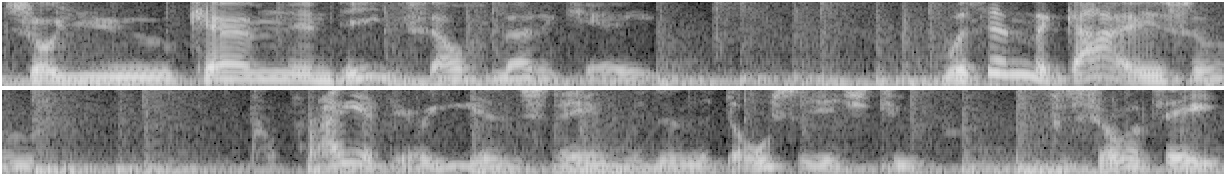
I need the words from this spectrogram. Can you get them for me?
So you can indeed self medicate within the guise of proprietary and staying within the dosage to facilitate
